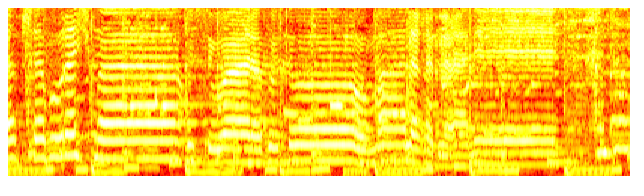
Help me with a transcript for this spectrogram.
الصيد لابسة برشمة وسوارة بتوم ما لغراني حنجر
